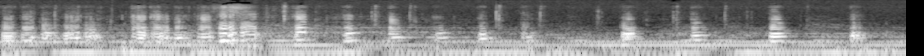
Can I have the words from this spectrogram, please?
Thank you.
